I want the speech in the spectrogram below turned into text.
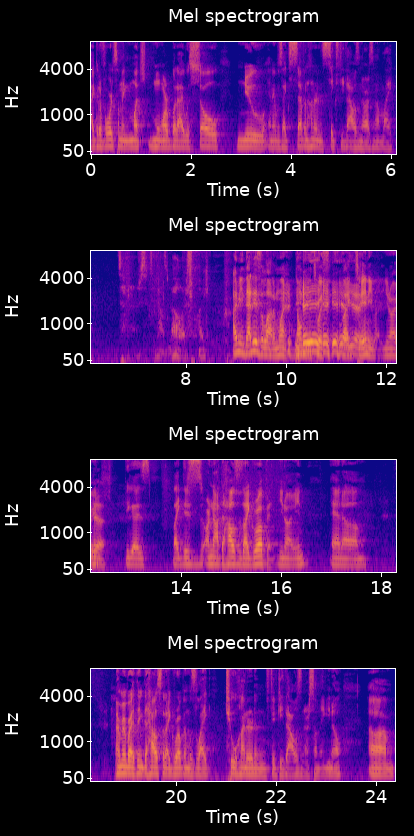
I could afford something much more, but I was so new, and it was like seven hundred and sixty thousand dollars, and I'm like seven hundred sixty thousand dollars. Like, I mean, that is a lot of money. Don't Yeah, get it yeah, twisted. yeah, yeah, like to anybody, you know what I mean? Because like these are not the houses I grew up in. You know what I mean? And um, I remember I think the house that I grew up in was like two hundred and fifty thousand or something, you know. Um,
